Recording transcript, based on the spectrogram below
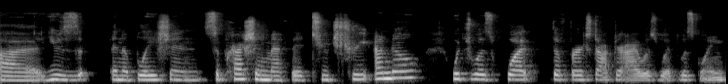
uh, use an ablation suppression method to treat endo, which was what the first doctor I was with was going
